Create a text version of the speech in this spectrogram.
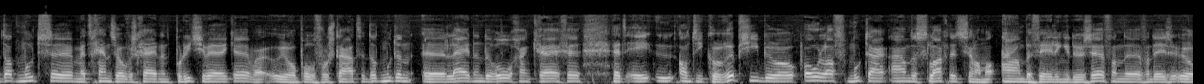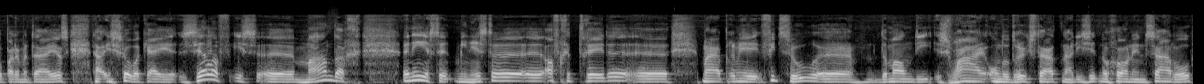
dat moet uh, met grensoverschrijdend politiewerken, waar Europol voor staat, dat moet een leidende rol gaan krijgen. Het EU-anticorruptiebureau OLAF moet daar aan de slag. Dit zijn allemaal aanbevelingen dus hè, van, de, van deze Europarlementariërs. Nou, in Slowakije zelf is maandag een eerste minister afgetreden. maar premier Fietsu, uh, de man die zwaar onder druk staat... nou, die zit nog gewoon in het zadel.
